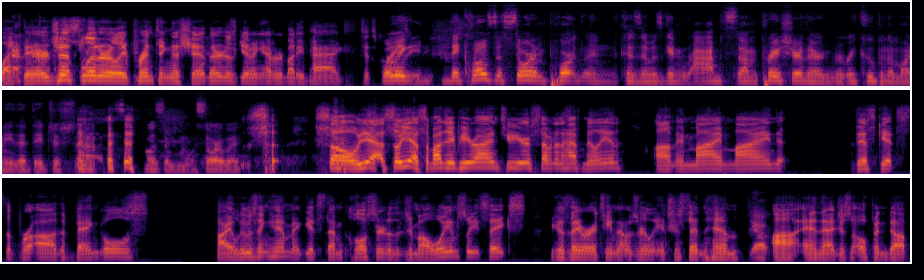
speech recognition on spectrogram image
Like they're just literally printing the shit. They're just giving everybody bags. It's Well, crazy. they, they closed the store in Portland because it was getting robbed. So I'm pretty sure they're recouping the money that they just uh, closed the store with. So, yeah. so yeah, so yeah, Samaje Perine, two years, seven and a half million. Um, in my mind, this gets the uh, the Bengals by losing him. It gets them closer to the Jamaal Williams Sweet sweepstakes because they were a team that was really interested in him. Yep. Uh, and that just opened up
